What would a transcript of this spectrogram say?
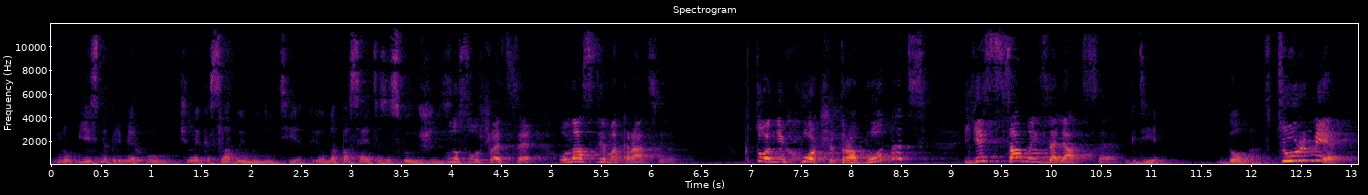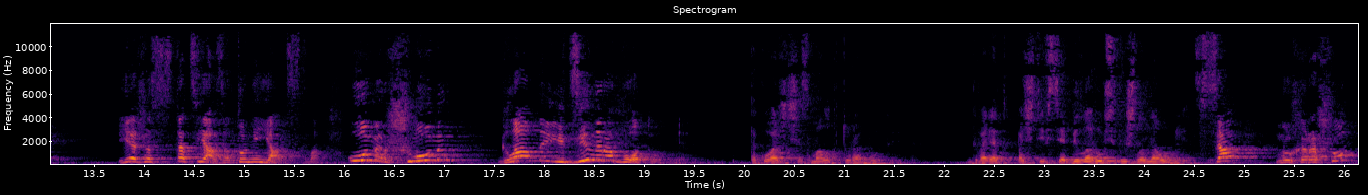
Ну, если, например, у человека слабый иммунитет, и он опасается за свою жизнь. Ну, слушайте, у нас демократия. Кто не хочет работать, есть самоизоляция. Где? Дома? В тюрьме. Есть же статья за тунеядство. Умер, шмумер, главное, иди на работу. Так у вас же сейчас мало кто работает. Говорят, почти вся Беларусь вышла на улицу. Вся? Ну хорошо,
